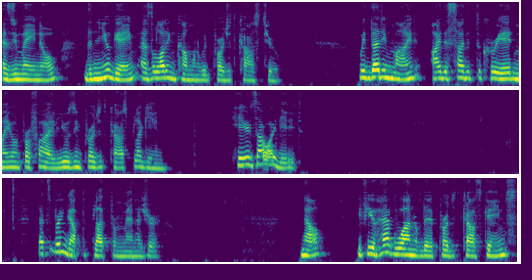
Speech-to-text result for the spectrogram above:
As you may know, the new game has a lot in common with Project Cars 2. With that in mind, I decided to create my own profile using Project Cars plugin. Here's how I did it. Let's bring up the platform manager. Now, if you have one of the Project Cars games,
